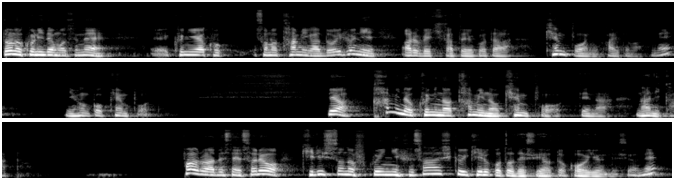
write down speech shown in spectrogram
どの国でもですね、国や国その民がどういうふうにあるべきかということは憲法に書いてますね。日本国憲法。では、神の国の民の憲法っていうのは何かと。パウロはですね、それをキリストの福音にふさわしく生きることですよとこう言うんですよね。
